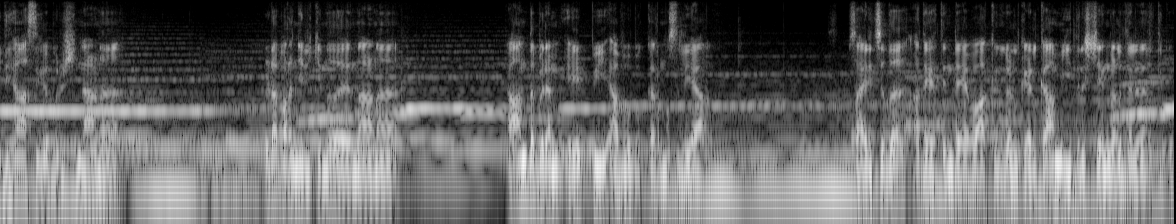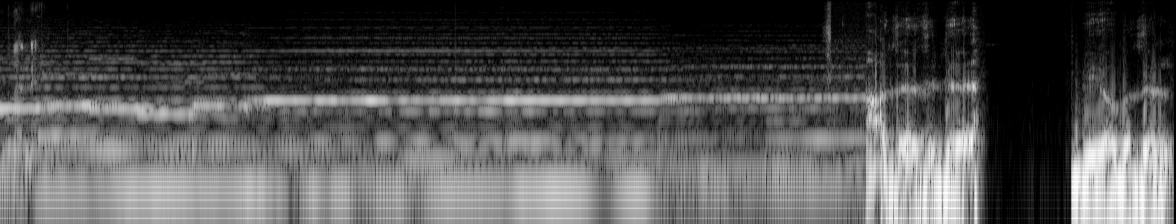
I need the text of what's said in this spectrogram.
ഐതിഹാസിക പുരുഷനാണ് ഇട പറഞ്ഞിരിക്കുന്നത് എന്നാണ് കാന്തപുരം എ പി അബൂബക്കർ മുസ്ലിയാർ സംസാരിച്ചത്. അദ്ദേഹത്തിന്റെ വാക്കുകൾ കേൾക്കാം. ഈ ദൃശ്യങ്ങൾ നിലനിർത്തിക്കൊണ്ട് തന്നെ. അദ്ദേഹത്തിന്റെ വിയോഗത്തിൽ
